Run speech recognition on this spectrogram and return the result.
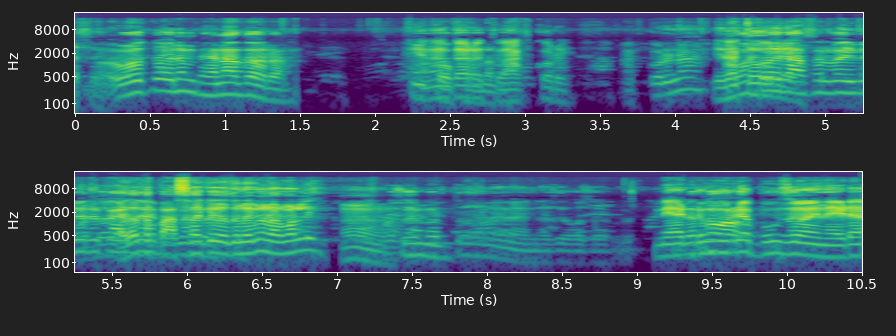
আছে। ও তো এরকম ভেনা ধরা কি কখনো না। এরা তো রাসেল ভাইপার এটা তো পাঁচ ছয় কেজি ওজন হবে নর্মালি হুম। ম্যাডুমুরে বুঝ হয় না এটা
